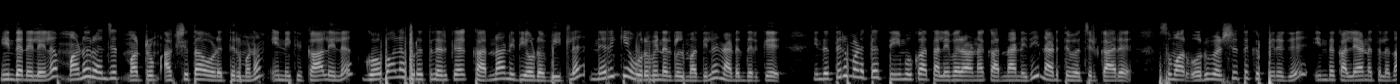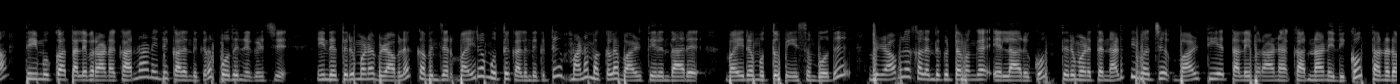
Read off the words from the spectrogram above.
இந்த நிலையில மனு ரஞ்சித் மற்றும் அக்ஷிதாவோட திருமணம் இன்னைக்கு காலையில கோபாலபுரத்துல இருக்க கருணாநிதியோட வீட்டுல நெருங்கிய உறவினர்கள் மத்தியில நடந்திருக்கு. இந்த திருமணத்தை திமுக தலைவரான கருணாநிதி நடத்தி வச்சிருக்காரு. சுமார் ஒரு வருஷத்துக்கு பிறகு இந்த கல்யாணத்துல தான் திமுக தலைவரான கருணாநிதி கலந்துக்கிற பொது நிகழ்ச்சி. இந்த திருமண விழாவில் கவிஞர் வைரமுத்து கலந்துக்கிட்டு மணமக்களை வாழ்த்தியிருந்தாரு. வைரமுத்து பேசும்போது விழாவில் கலந்துக்கிட்டவங்க எல்லாருக்கும் திருமணத்தை நடத்தி வச்சு வாழ்த்திய தலைவரான கருணாநிதிக்கும் தன்னோட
